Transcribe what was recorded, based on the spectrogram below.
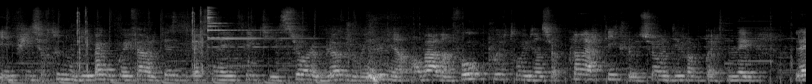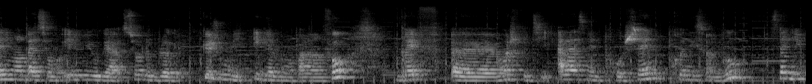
Et puis surtout, n'oubliez pas que vous pouvez faire le test de personnalité qui est sur le blog. Je vous mets le lien en barre d'infos. Vous pouvez retrouver bien sûr plein d'articles sur le développement personnel, l'alimentation et le yoga sur le blog que je vous mets également en barre d'infos. Bref, euh, moi je vous dis à la semaine prochaine. Prenez soin de vous. Salut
